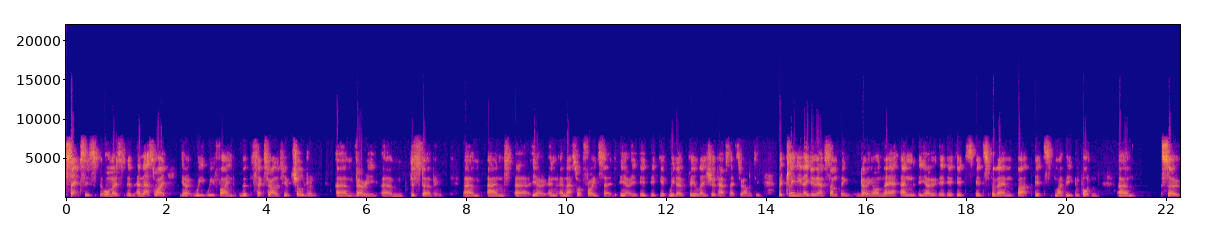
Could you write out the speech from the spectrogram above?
sex is almost, and that's why you know we, we find the sexuality of children um, very um, disturbing um, and uh, you know, and, and that's what Freud said. You know, it, it, it, we don't feel they should have sexuality, but clearly they do have something going on there, and you know, it's it's for them, but it's might be important. Um, so,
